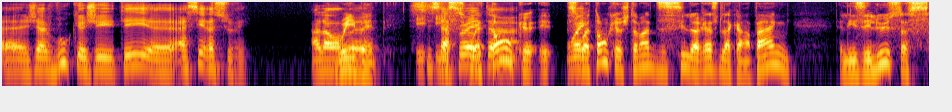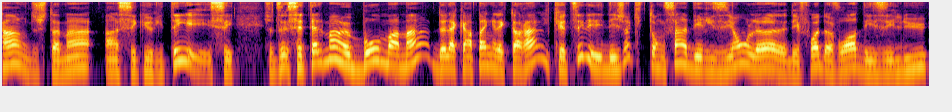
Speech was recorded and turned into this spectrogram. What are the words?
euh, j'avoue que j'ai été assez rassuré. Alors, oui, ben, si et, ça et peut être souhaitons, un- que, et Ouais. souhaitons que justement d'ici le reste de la campagne, les élus se sentent justement en sécurité. C'est, c'est tellement un beau moment de la campagne électorale que, tu sais, les gens qui tournent ça en dérision, là, des fois, de voir des élus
